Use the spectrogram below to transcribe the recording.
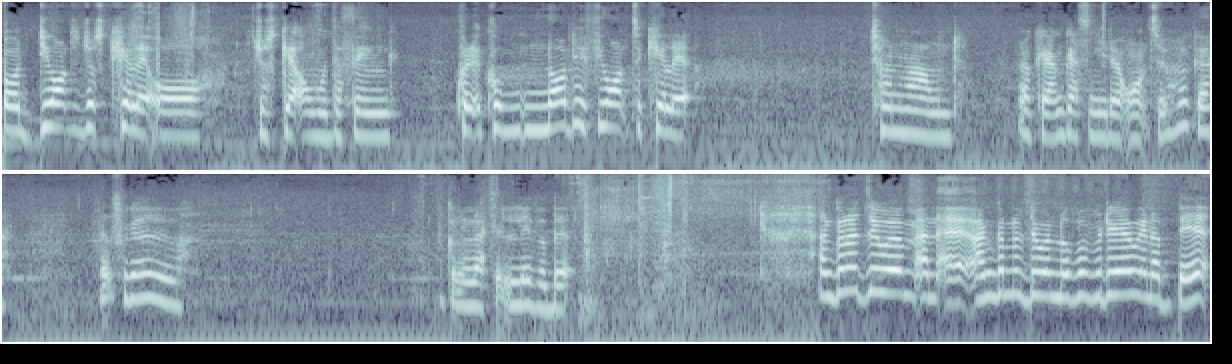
Or do you want to just kill it or just get on with the thing? Critical nod if you want to kill it. Turn around. Okay, I'm guessing you don't want to. Okay, let's go. I'm gonna let it live a bit. I'm gonna do um, an, uh, I'm gonna do another video in a bit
